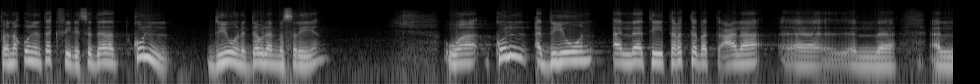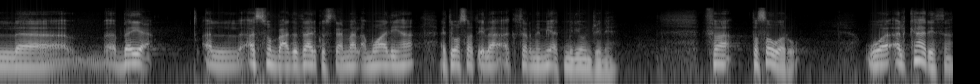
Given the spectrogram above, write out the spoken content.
فنقول أن تكفي لسداد كل ديون الدولة المصرية وكل الديون التي ترتبت على بيع الأسهم بعد ذلك واستعمال أموالها التي وصلت إلى أكثر من 100 مليون جنيه. فتصوروا. والكارثة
